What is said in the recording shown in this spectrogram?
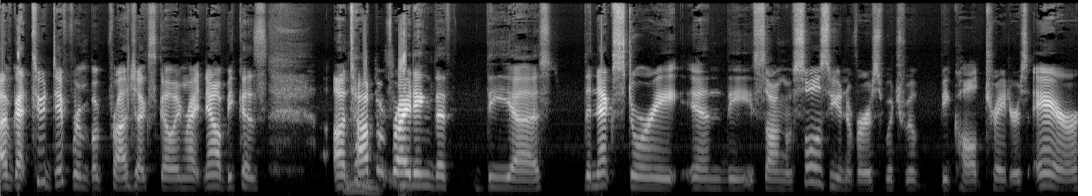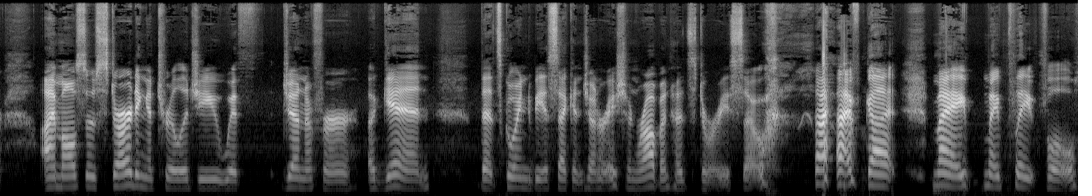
I've got two different book projects going right now because, on top Mm. of writing the the uh, the next story in the Song of Souls universe, which will be called Trader's Heir, I'm also starting a trilogy with Jennifer again. That's going to be a second generation Robin Hood story. So I've got my my plate full.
